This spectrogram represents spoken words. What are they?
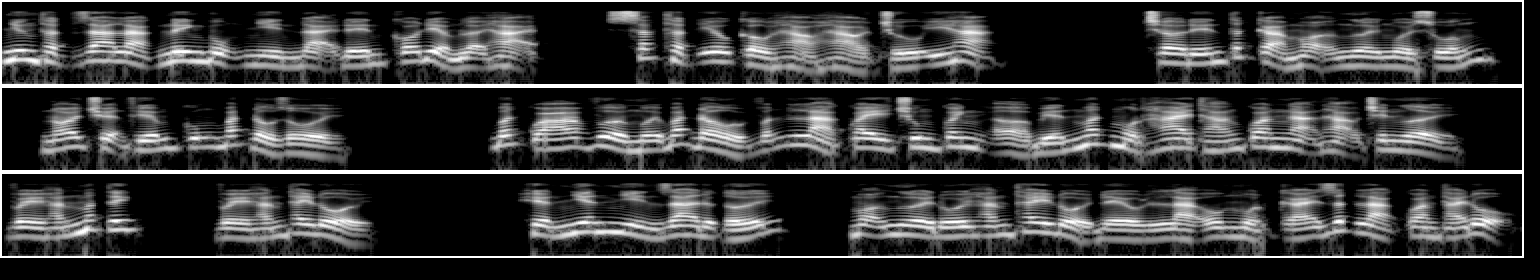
Nhưng thật ra lạc ninh bụng nhìn đại đến có điểm lợi hại, sắc thật yêu cầu hảo hảo chú ý hạ. Chờ đến tất cả mọi người ngồi xuống, nói chuyện phiếm cũng bắt đầu rồi. Bất quá vừa mới bắt đầu vẫn là quay chung quanh ở biến mất một hai tháng quan ngạn hạo trên người, về hắn mất tích, về hắn thay đổi. Hiển nhiên nhìn ra được tới, mọi người đối hắn thay đổi đều là ôm một cái rất lạc quan thái độ.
